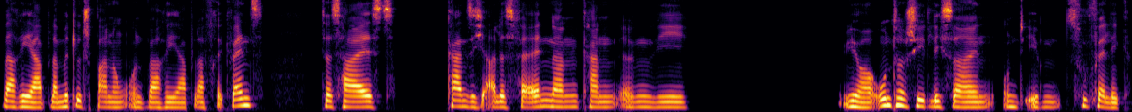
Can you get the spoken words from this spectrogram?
variabler Mittelspannung und variabler Frequenz. Das heißt, kann sich alles verändern, kann irgendwie ja, unterschiedlich sein und eben zufällig.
